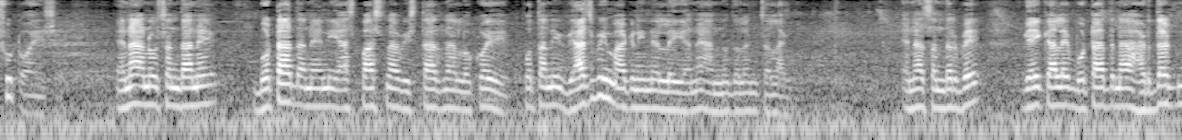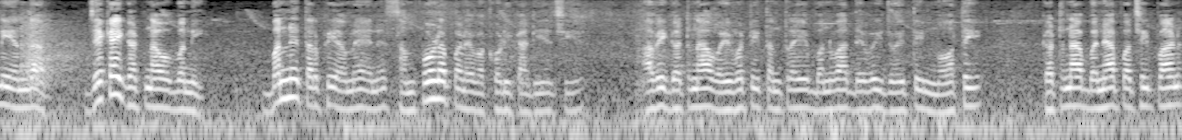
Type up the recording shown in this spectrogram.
છૂટ હોય છે. એના અનુસંધાને બોટાદ અને એની આસપાસના વિસ્તારના લોકોએ પોતાની વ્યાજબી માગણીને લઈ અને આંદોલન ચલાવ્યું. એના સંદર્ભે ગઈકાલે બોટાદના હળદડની અંદર જે કંઈ ઘટનાઓ બની, બંને તરફી અમે એને સંપૂર્ણપણે વખોડી કાઢીએ છીએ. આવી ઘટના વહીવટી તંત્રએ બનવા દેવી જોઈતી નહોતી. ઘટના બન્યા પછી પણ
